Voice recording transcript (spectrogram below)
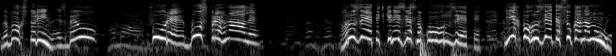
З обох сторін СБУ, фури, бус пригнали. Грузити, тільки неізвісно кого грузити. Їх погрузити, сука, на нуль.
